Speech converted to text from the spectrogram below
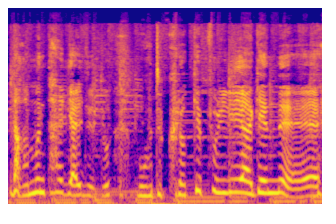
남은 달걀들도 모두 그렇게 분리해야겠네.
